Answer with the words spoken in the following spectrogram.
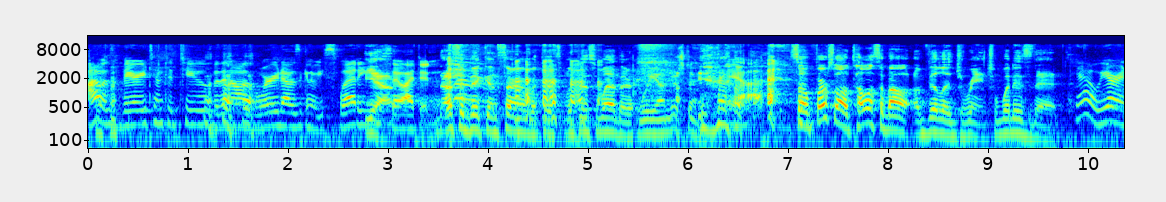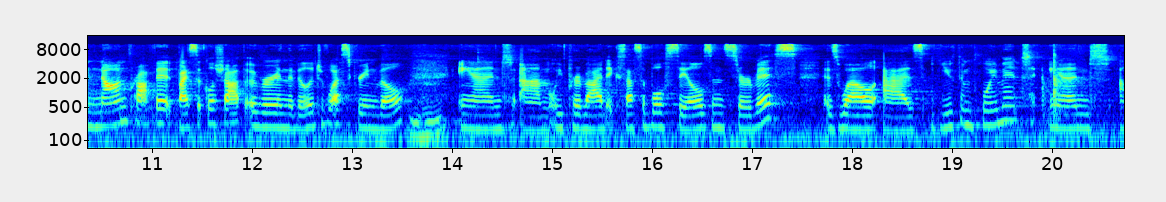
I was very tempted to, but then I was worried I was going to be sweaty, Yeah, so I didn't. That's a big concern with this with this weather. We understand. yeah. So first of all, tell us about a Village Wrench. What is that? yeah, we are a nonprofit bicycle shop over in the village of West Greenville, Mm-hmm. and um, we provide accessible sales and service as well as youth employment and uh,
